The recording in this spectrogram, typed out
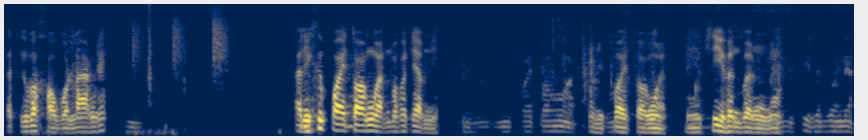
ก็ถือว่าเขาบนล่างเด้อืมอันนี้คือปล่อยตองวดบ่พ่อแจ่มนี่มีปล่อยตัวงวดอันนี้ปล่อยตองวดในซี่เพิ่นเบิ่งนะที่เป็นเบิ่งเนี่ย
